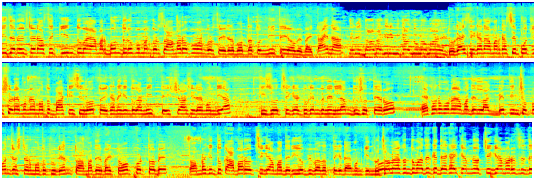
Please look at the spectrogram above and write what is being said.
নিজের ওয়েবসাইট আছে কিন্তু ভাই আমার বন্ধুর অপমান করছে আমার অপমান করছে এটার বদলা তো নিতেই হবে ভাই তাই না? দাদাগিরি তো গাইস এখানে আমার কাছে পঁচিশশো ডায়মন্ডের মতো বাকি ছিল তো এখানে কিন্তু আমি তেইশশো আশি ডায়মন্ড দিয়া কিছু হচ্ছে কি টুকেন কিনে নিলাম দুশো তেরো। এখনও মনে হয় আমাদের লাগবে তিনশো পঞ্চাশটার মতো টুকেন তো আমাদের ভাই টপ করতে হবে। তো আমরা কিন্তু আবার হচ্ছে কি আমাদের ইউপি বাজার থেকে ডায়মন্ড কিনবো। চলো এখন তোমাদেরকে দেখাই কেমনে হচ্ছে কি আমার ওয়েবসাইটে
